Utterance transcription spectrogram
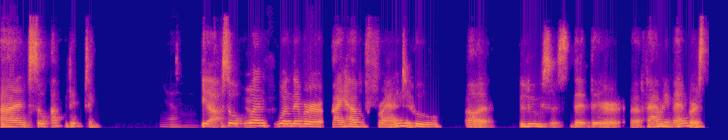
and so uplifting. Yeah. Yeah. So Yeah. when whenever I have a friend who uh, loses the, their uh, family members,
